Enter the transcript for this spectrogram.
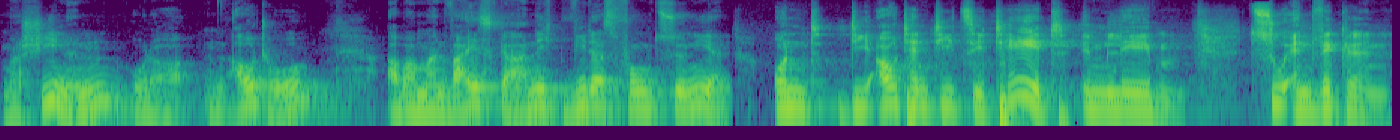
Maschinen oder ein Auto, aber man weiß gar nicht, wie das funktioniert. Und die Authentizität im Leben, zu entwickeln.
